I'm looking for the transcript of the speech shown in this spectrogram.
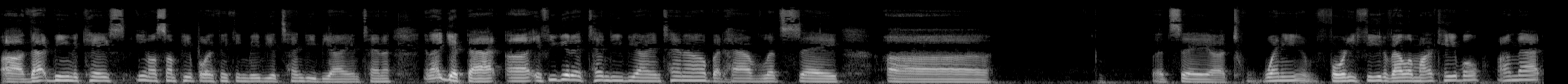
Uh, that being the case, you know, some people are thinking maybe a 10 dBi antenna, and I get that. Uh, if you get a 10 dBi antenna, but have, let's say, uh, let's say uh, 20, 40 feet of LMR cable on that,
